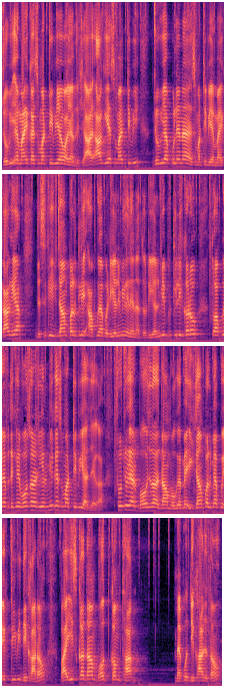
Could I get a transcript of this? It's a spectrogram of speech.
जो भी एम आई का स्मार्ट टीवी है यहाँ देखिए आ, आ गया स्मार्ट टीवी जो भी आपको लेना है स्मार्ट टीवी एम आई का आ गया। जैसे कि एग्ज़ाम्पल के लिए आपको यहाँ पर रियलमी का लेना है तो रियलमी पर क्लिक करो तो आपको यहाँ पे देखिए बहुत सारा रियलमी का स्मार्ट टीवी आ जाएगा। सोचो यार बहुत ज़्यादा दाम हो गया। मैं एग्ज़ाम्पल में आपको एक टीवी दिखा रहा हूँ। भाई इसका दाम बहुत कम था। मैं आपको दिखा देता हूँ।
